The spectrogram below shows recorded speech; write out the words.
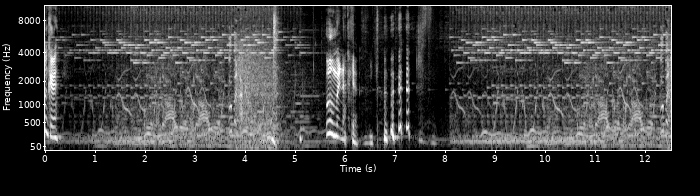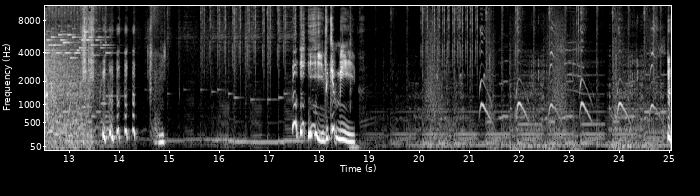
Okay. Uminaka. Look at me.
